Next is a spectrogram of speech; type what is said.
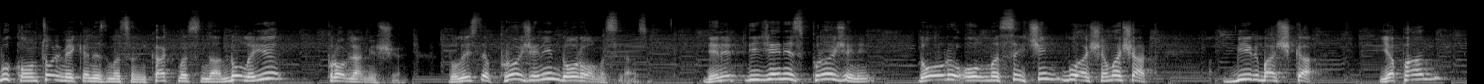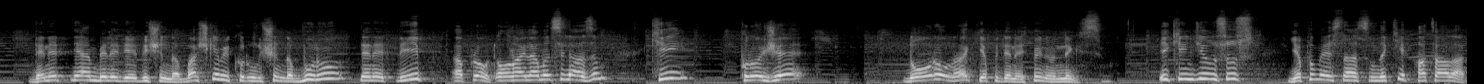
bu kontrol mekanizmasının kalkmasından dolayı problem yaşıyor. Dolayısıyla projenin doğru olması lazım. Denetleyeceğiniz projenin doğru olması için bu aşama şart. Bir başka yapan, denetleyen belediye dışında başka bir kuruluşun da bunu denetleyip approve, onaylaması lazım ki proje doğru olarak yapı denetmenin önüne gitsin. İkinci husus yapım esnasındaki hatalar.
